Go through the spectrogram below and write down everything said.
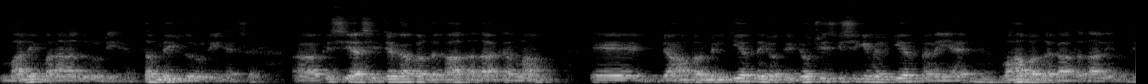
मालिक बनाना ज़रूरी है तमलीग ज़रूरी है। अ, किसी ऐसी जगह पर ज़क़़त अदा करना कि जहाँ पर मिल्कियत नहीं होती जो चीज़ किसी की मिल्कियत में नहीं है वहाँ पर ज़क़़त अदा नहीं होती।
